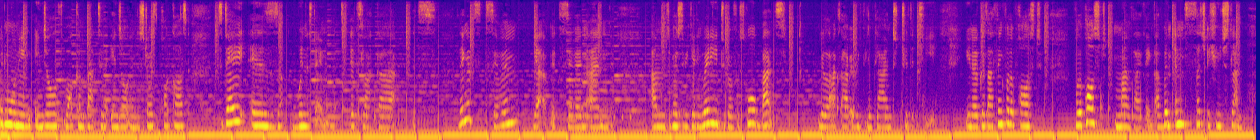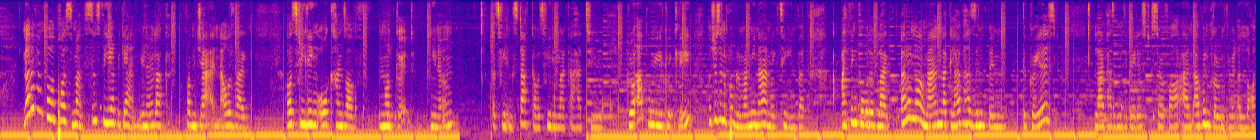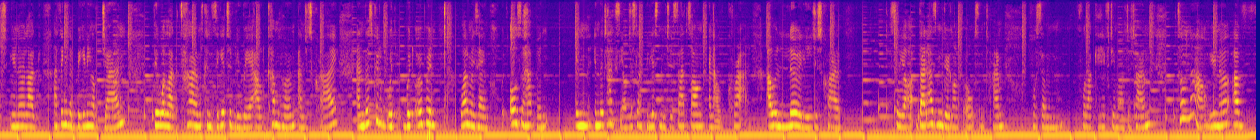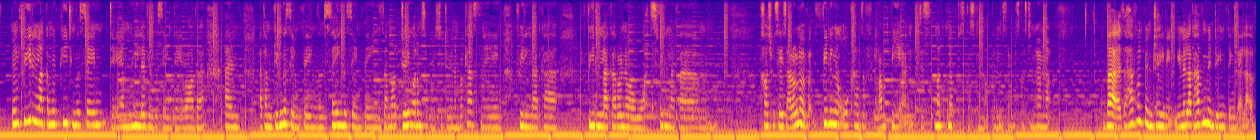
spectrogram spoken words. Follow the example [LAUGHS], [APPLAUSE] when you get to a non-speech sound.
Good morning, angels. Welcome back to the Angel in Distress podcast. Today is Wednesday. It's like uh, it's I think it's seven. Yeah, it's seven, and I'm supposed to be getting ready to go for school. But relax, I have everything planned to the T. You know, because I think for the past for the past month, I think I've been in such a huge slump. Not even for the past month, since the year began. You know, like from Jan, I was like, I was feeling all kinds of not good. You know, I was feeling stuck. I was feeling like I had to grow up really quickly, which isn't a problem. I mean, I am 18, but I think I would have like I don't know, man. Like life hasn't been the greatest. Life hasn't been the greatest so far, and I've been going through it a lot. You know, like I think at the beginning of Jan, there were like times consecutively where I would come home and just cry, and this could would would open. What am I saying? Would also happen in in the taxi. I'll just like be listening to a sad song and I'll cry. I would literally just cry. So yeah, that has been going on for some time, for some for like a hefty amount of time, till now. You know, I've been feeling like I'm repeating the same day. I'm reliving the same day rather, and like I'm doing the same things. I'm saying the same things. I'm not doing what I'm supposed to do, and I'm procrastinating. Feeling like a, feeling like I don't know what. Feeling like a. Um, couch potato. I don't know, but feeling all kinds of lumpy and just not not disgusting. Not gonna say I'm disgusting. No, I'm not. But I haven't been trading. You know, like I haven't been doing the things I love,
